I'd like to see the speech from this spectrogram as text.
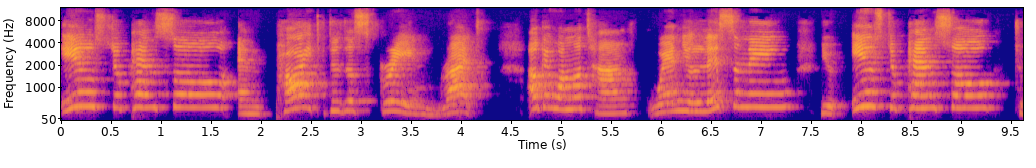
use your pencil and point to the screen right Okay, one more time. When you're listening, you use your pencil to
